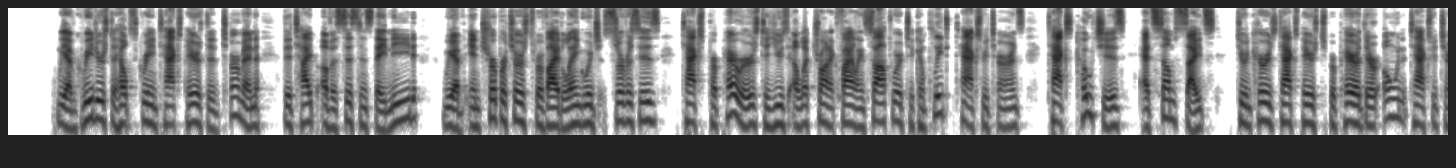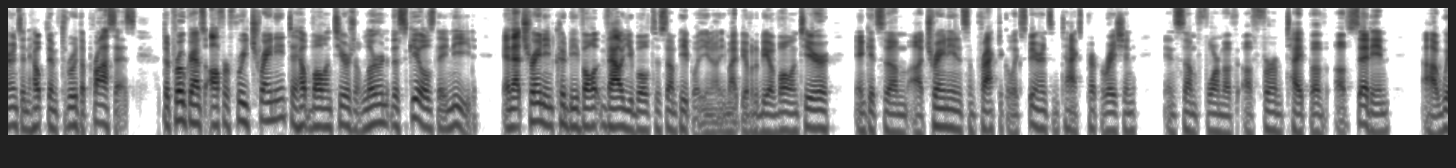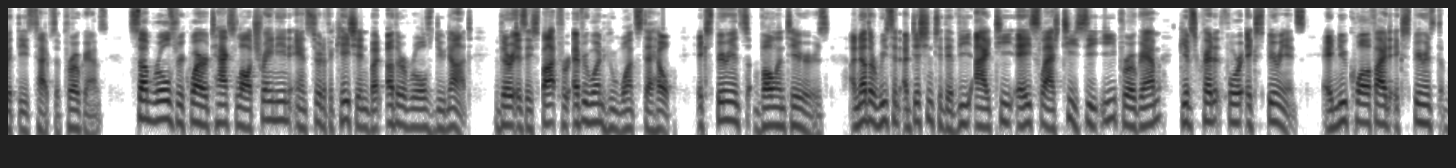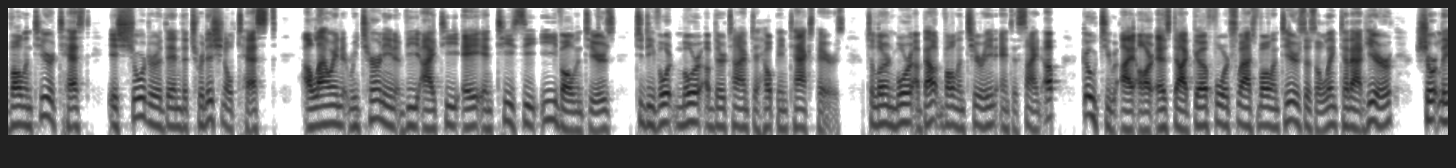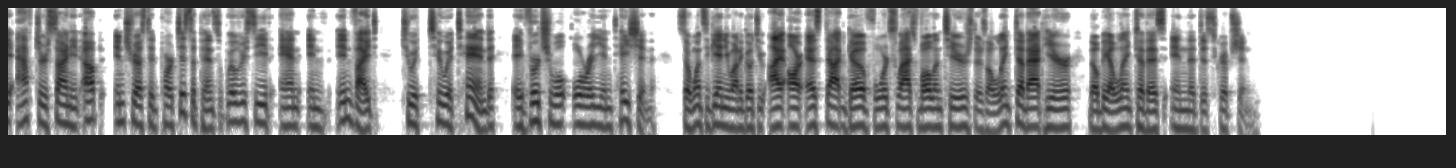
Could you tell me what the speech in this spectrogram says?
We have greeters to help screen taxpayers to determine the type of assistance they need. We have interpreters to provide language services, tax preparers to use electronic filing software to complete tax returns, tax coaches at some sites to encourage taxpayers to prepare their own tax returns and help them through the process. The programs offer free training to help volunteers learn the skills they need. And that training could be valuable to some people. You know, you might be able to be a volunteer and get some uh, training and some practical experience in tax preparation in some form of, of firm type of, of setting uh, with these types of programs. Some rules require tax law training and certification, but other rules do not. There is a spot for everyone who wants to help. Experienced volunteers. Another recent addition to the VITA slash TCE program gives credit for experience. A new qualified experienced volunteer test is shorter than the traditional test, allowing returning VITA and TCE volunteers to devote more of their time to helping taxpayers. To learn more about volunteering and to sign up, go to irs.gov forward slash volunteers. There's a link to that here. Shortly after signing up, interested participants will receive an in- invite to, to attend a virtual orientation. So once again, you want to go to irs.gov forward slash volunteers. There's a link to that here. There'll be a link to this in the description.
